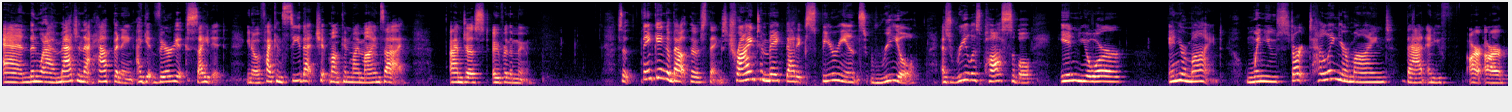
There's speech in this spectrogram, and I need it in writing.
And then when I imagine that happening, I get very excited you know, if I can see that chipmunk in my mind's eye, I'm just over the moon. So, thinking about those things, trying to make that experience real, as real as possible in your in your mind. When you start telling your mind that and you are, are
